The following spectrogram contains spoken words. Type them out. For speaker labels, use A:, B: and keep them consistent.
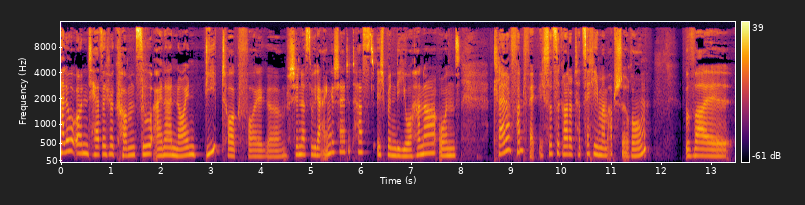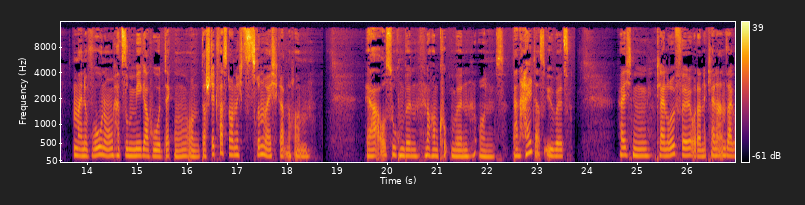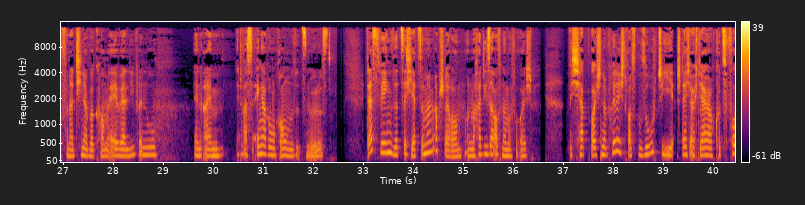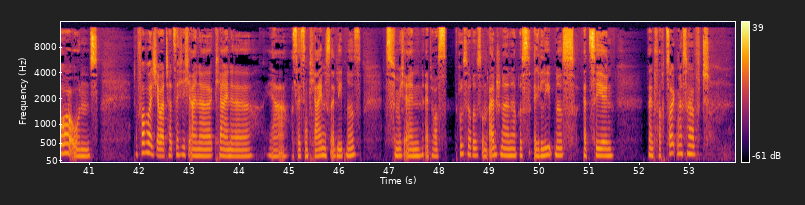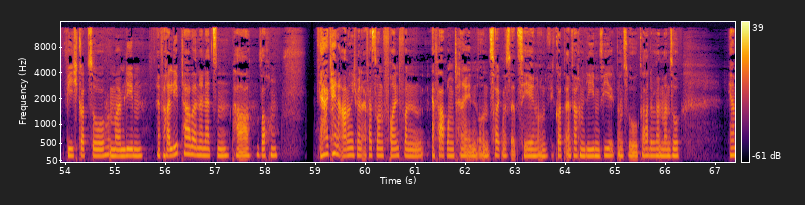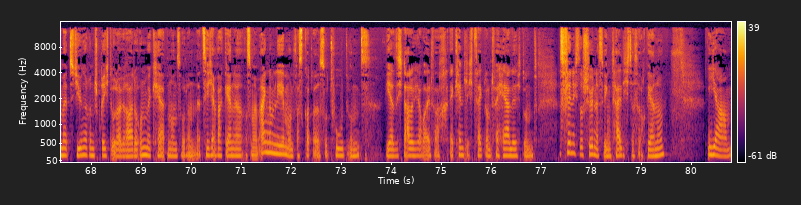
A: Hallo und herzlich willkommen zu einer neuen Deep Talk Folge. Schön, dass du wieder eingeschaltet hast. Ich bin die Johanna und kleiner Fun Fact. Ich sitze gerade tatsächlich in meinem Abstellraum, weil meine Wohnung hat so mega hohe Decken und da steht fast noch nichts drin, weil ich gerade noch am ja, aussuchen bin, noch am gucken bin und dann halt das übelst. Habe ich einen kleinen Rüffel oder eine kleine Ansage von der Tina bekommen, ey, wäre lieb, wenn du in einem etwas engeren Raum sitzen würdest. Deswegen sitze ich jetzt in meinem Abstellraum und mache diese Aufnahme für euch. Ich habe euch eine Predigt rausgesucht, die stelle ich euch gleich auch kurz vor und davor wollte ich aber tatsächlich eine kleine, ja, was heißt ein kleines Erlebnis? Das ist für mich ein etwas größeres und einschneidenderes Erlebnis erzählen. Einfach zeugnishaft, wie ich Gott so in meinem Leben einfach erlebt habe in den letzten paar Wochen ja, keine Ahnung, ich bin einfach so ein Freund von Erfahrungen teilen und Zeugnis erzählen und wie Gott einfach im Leben wirkt und so, gerade wenn man so ja mit Jüngeren spricht oder gerade Unbekehrten und so, dann erzähle ich einfach gerne aus meinem eigenen Leben und was Gott alles so tut und wie er sich dadurch auch einfach erkenntlich zeigt und verherrlicht und das finde ich so schön, deswegen teile ich das auch gerne. Ja,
